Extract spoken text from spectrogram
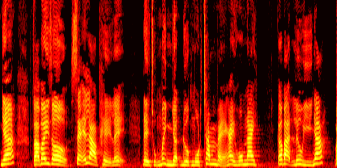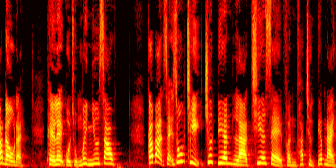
Nhá. Và bây giờ sẽ là thể lệ Để chúng mình nhận được 100 vé ngày hôm nay. Các bạn lưu ý nhá. Bắt đầu này Thể lệ của chúng mình như sau. Các bạn sẽ giúp chị trước tiên là chia sẻ phần phát trực tiếp này.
